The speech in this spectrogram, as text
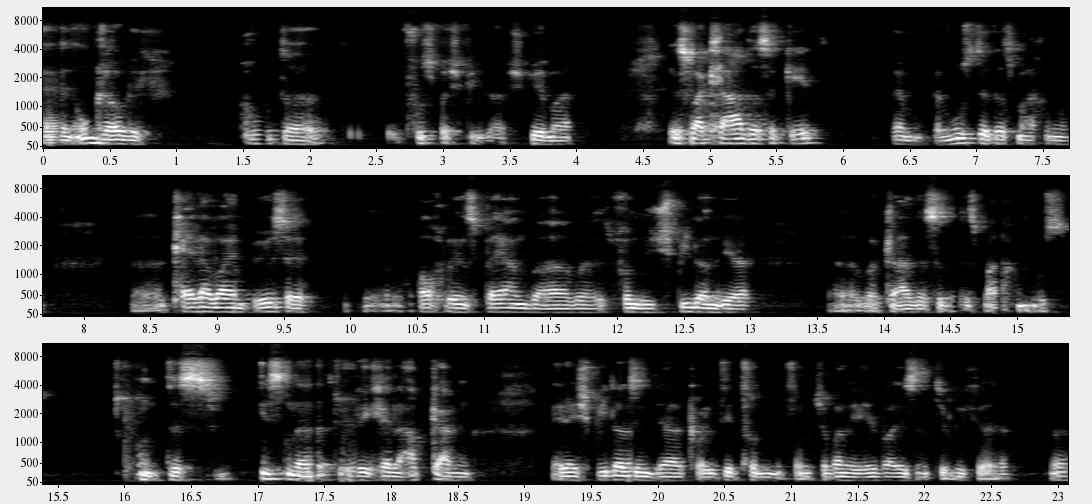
ein unglaublich guter Fußballspieler, Stürmer. Es war klar, dass er geht. Er, er musste das machen. Äh, keiner war ihm böse, äh, auch wenn es Bayern war, aber von den Spielern her äh, war klar, dass er das machen muss. Und das ist natürlich ein Abgang eines Spielers in der Qualität von, von Giovanni Elba ist natürlich, äh, äh,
